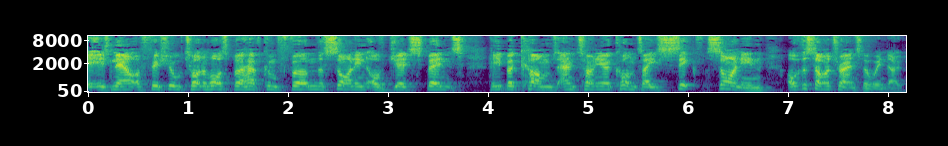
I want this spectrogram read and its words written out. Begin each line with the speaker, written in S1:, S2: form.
S1: It is now official. Tottenham Hotspur have confirmed the signing of Djed Spence. He becomes Antonio Conte's sixth signing of the summer transfer window.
